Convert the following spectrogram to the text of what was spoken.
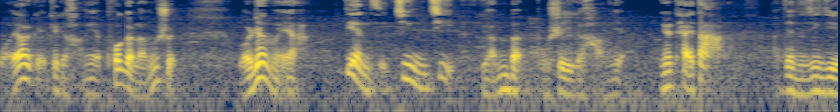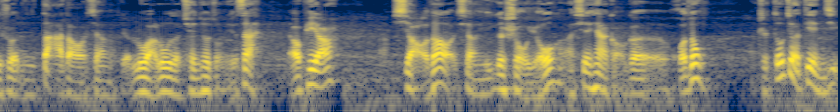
我要给这个行业泼个冷水。我认为啊，电子竞技原本不是一个行业，因为太大了啊。电子竞技说你大到像撸啊撸的全球总决赛 LPL，小到像一个手游啊，线下搞个活动。这都叫电竞，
